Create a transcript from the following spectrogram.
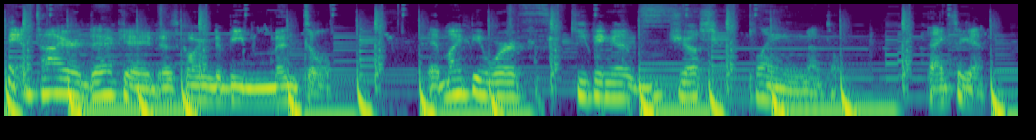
the entire decade is going to be mental, it might be worth keeping it just plain mental. Thanks again.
